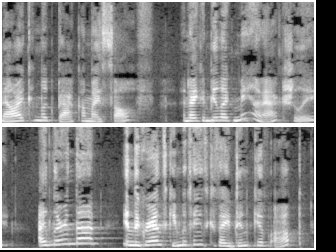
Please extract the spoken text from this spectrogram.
Now I can look back on myself and I can be like, man, actually, I learned that in the grand scheme of things because I didn't give up.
